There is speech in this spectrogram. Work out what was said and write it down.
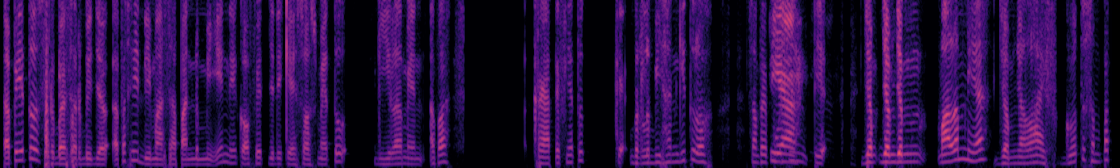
Tapi itu serba-serbi ja- apa sih di masa pandemi ini Covid jadi kayak sosmed tuh gila men apa kreatifnya tuh kayak berlebihan gitu loh. Sampai Iya. pusing ti- jam jam-jam malam nih ya, jamnya live. Gue tuh sempat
